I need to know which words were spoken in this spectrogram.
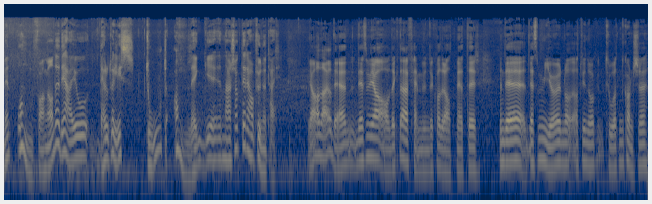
Men omfanget av det, det er jo det er et veldig stort anlegg, eh, nær sagt, dere har funnet her. Ja, det er jo det. Det som vi har avdekket, er 500 kvadratmeter. Men det, det som gjør at vi nå tror at den kanskje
